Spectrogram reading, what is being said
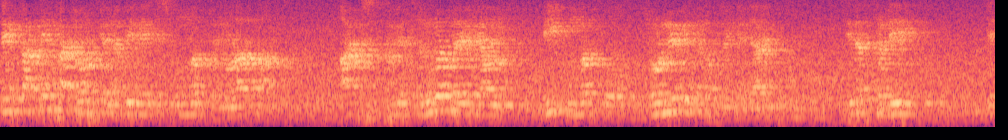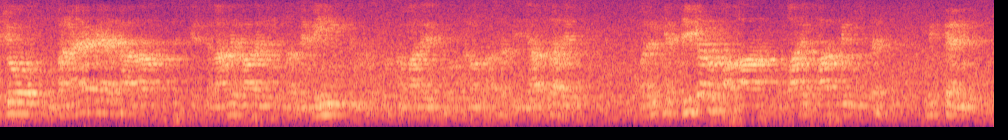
تنکا تنکا جوڑ کے نبی نے اس امت کو جوڑا تھا۔ آج ہمیں ضرورت ہے کہ ہم بھی امت کو جوڑنے کی طرف لے کے جائیں۔ سیریس اسٹڈی یہ جو بنایا گیا ادارہ اس کے چلانے والے منتظمین خصوص ہمارے محترم اسد اجازہ ہے اور ان کے دیگر رفقات مبارکباد بھی مستحق لکھتے ہیں۔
